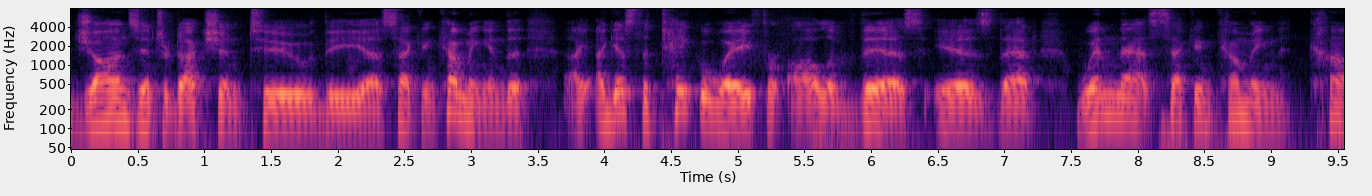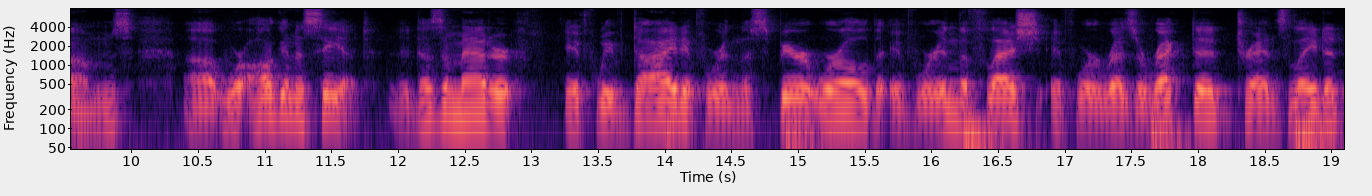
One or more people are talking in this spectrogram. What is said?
John's introduction to the uh, second coming. And the I, I, guess the takeaway for all of this is that when that second coming comes, uh, we're all going to see it. It doesn't matter if we've died, if we're in the spirit world, if we're in the flesh, if we're resurrected, translated,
